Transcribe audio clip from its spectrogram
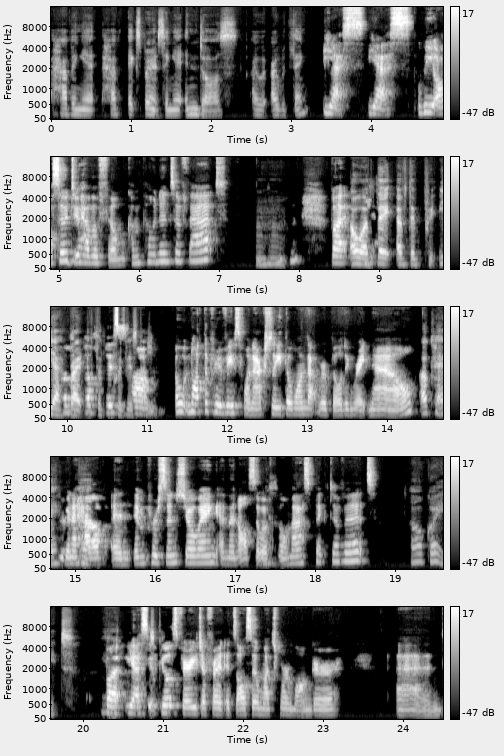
having it have experiencing it indoors I, w- I would think yes yes we also do have a film component of that mm-hmm. but oh of the of the pre- yeah of, right of the this, previous um, oh not the previous one actually the one that we're building right now okay we're going to yeah. have an in-person showing and then also a Yeah. film aspect of it oh great Yeah, but yes it feels very different. It's also much more longer and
